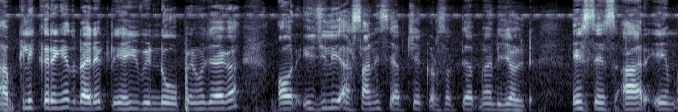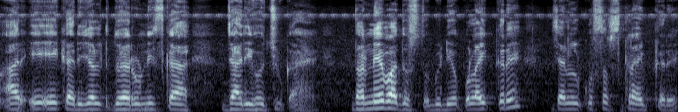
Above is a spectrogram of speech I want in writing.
आप क्लिक करेंगे तो डायरेक्ट यही विंडो ओपन हो जाएगा और इजीली आसानी से आप चेक कर सकते हैं अपना result S S R M R A A का रिज़ल्ट दो हज़ार उन्नीस का जारी हो चुका है। धन्यवाद दोस्तों, वीडियो को लाइक करें, चैनल को सब्सक्राइब करें।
